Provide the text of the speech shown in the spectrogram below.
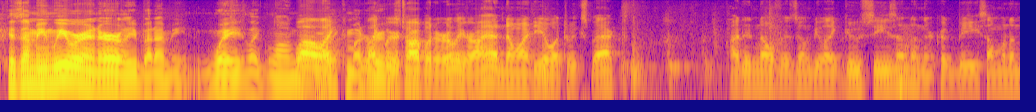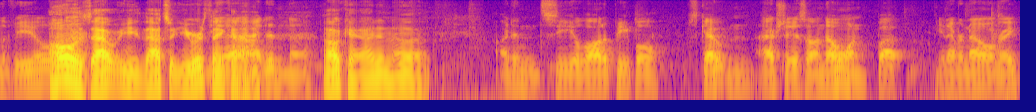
because I mean, we were in early, but I mean, way like long Well, before like, they come out of like we were talking about earlier, I had no idea what to expect. I didn't know if it was going to be like goose season and there could be someone in the field. Oh, or- is that what you? That's what you were thinking? Yeah, eh? I didn't know. Okay, I didn't know that. I didn't see a lot of people scouting. Actually, I saw no one, but you never know, right?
